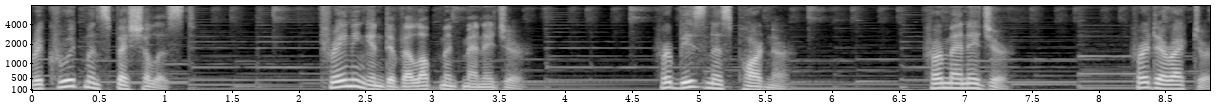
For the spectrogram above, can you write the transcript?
recruitment specialist training and development manager her business partner, her manager, her director.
